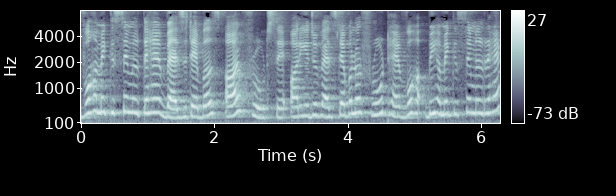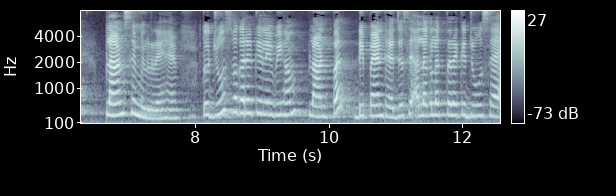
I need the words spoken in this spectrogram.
वो हमें किससे मिलते हैं? वेजिटेबल्स और फ्रूट से। और ये जो वेजिटेबल और फ्रूट है, वो भी हमें किससे मिल रहे हैं? प्लांट से मिल रहे हैं। तो जूस वगैरह के लिए भी हम प्लांट पर डिपेंड है। जैसे अलग अलग तरह के जूस है।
